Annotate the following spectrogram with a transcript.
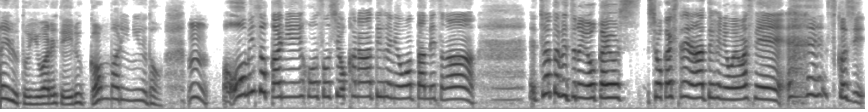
れると言われている頑張り入道うん。大晦日に放送しようかなっていうふうに思ったんですがちょっと別の妖怪を紹介したいなというふうに思いまして、少し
